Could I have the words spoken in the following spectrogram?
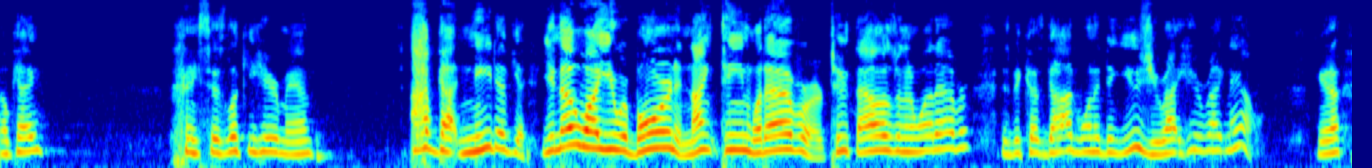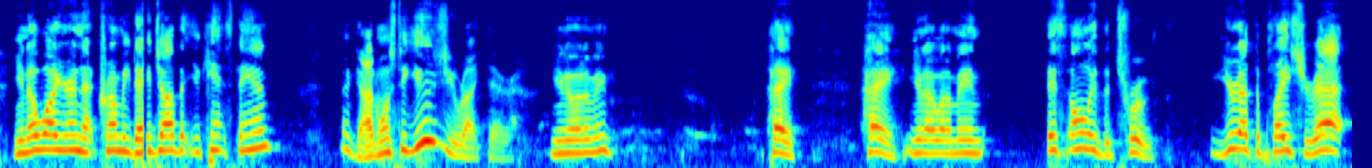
Okay? He says, Looky here, man. I've got need of you. You know why you were born in 19 whatever or 2000 and whatever? Is because God wanted to use you right here, right now. You know, you know why you're in that crummy day job that you can't stand? God wants to use you right there. You know what I mean? Hey, hey, you know what I mean? It's only the truth. You're at the place you're at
